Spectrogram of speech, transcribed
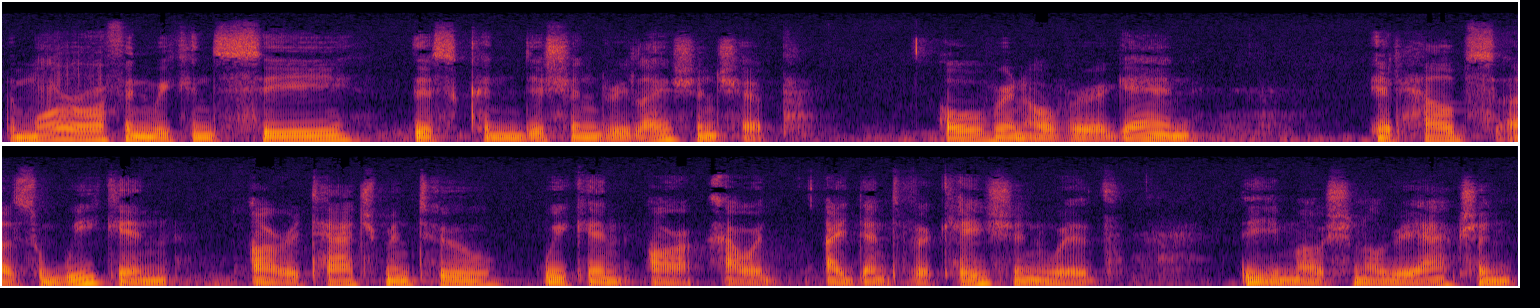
The more often we can see this conditioned relationship over and over again, it helps us weaken our attachment to, weaken our, our identification with the emotional reaction.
